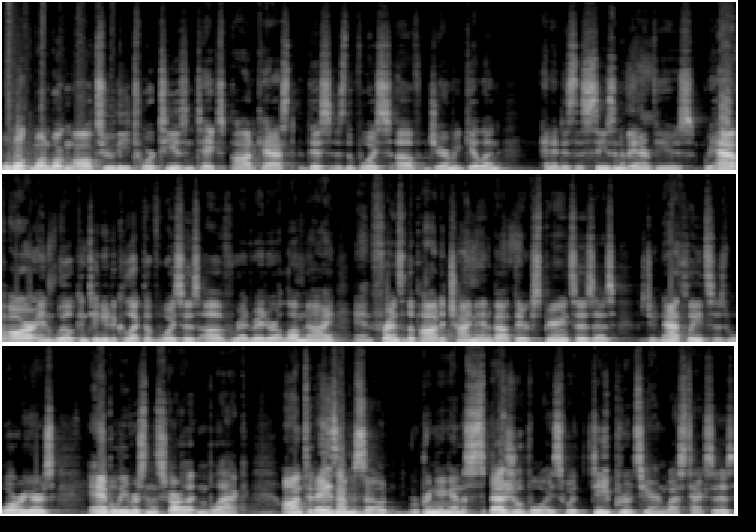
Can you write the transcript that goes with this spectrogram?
Well, welcome one, welcome all to the Tortillas and Takes podcast. This is the voice of Jeramey Gillen, and it is the season of interviews. We have our and will continue to collect the voices of Red Raider alumni and friends of the pod to chime in about their experiences as student athletes, as warriors, and believers in the scarlet and black. On today's episode, we're bringing in a special voice with deep roots here in West Texas.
